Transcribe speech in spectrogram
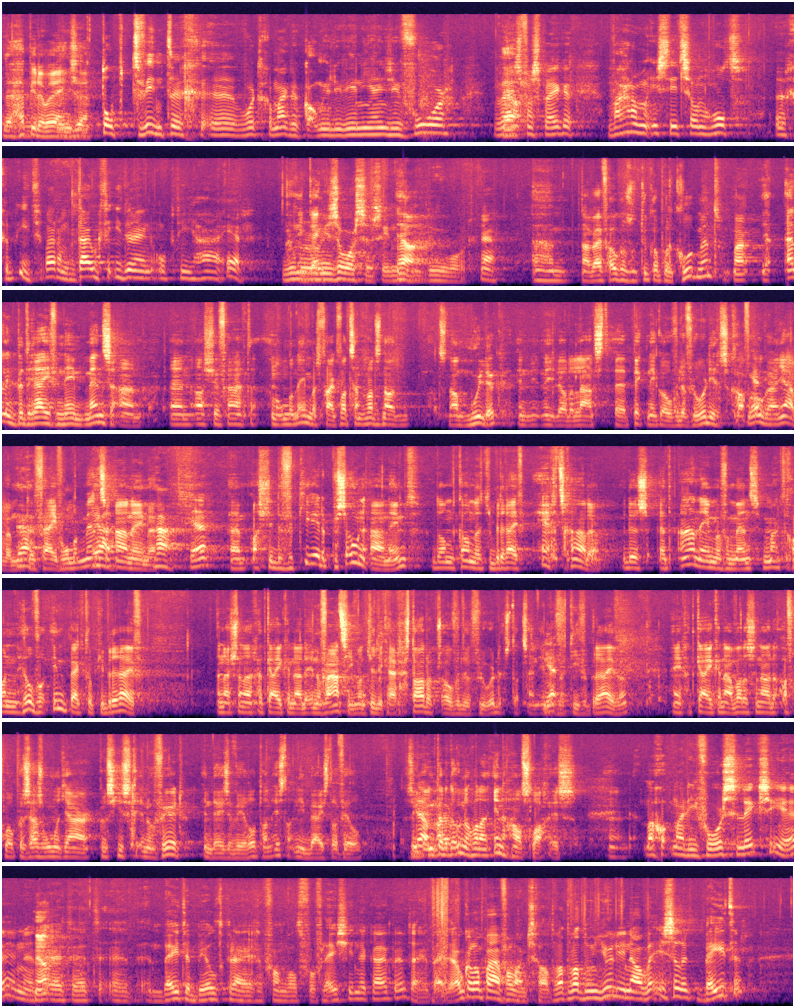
daar heb je er weer de eentje. top 20 eh, wordt gemaakt. Daar komen jullie weer niet eens in voor, bij wijze Ja. van spreken. Waarom is dit zo'n hot gebied? Waarom duikt iedereen op die HR? Human denk- resources in Ja. het duurwoord. Ja. Ehm, nou, wij focussen ons natuurlijk op recruitment, maar ja, elk bedrijf neemt mensen aan. En als je vraagt aan ondernemers vaak, wat, zijn, wat, is, nou, wat is nou moeilijk? En jullie hadden laatst eh picknick over de vloer, die gaf Ja. ook aan, ja, we moeten 500 mensen Ja. aannemen. Ja. Ja? Ehm, als je de verkeerde personen aanneemt, dan kan dat je bedrijf echt schaden. Dus het aannemen van mensen maakt gewoon heel veel impact op je bedrijf. En als je dan gaat kijken naar de innovatie, want jullie krijgen start-ups over de vloer, dus dat zijn innovatieve bedrijven. En je gaat kijken naar wat is er nou de afgelopen 600 jaar precies geïnnoveerd in deze wereld, dan is dat niet bijster veel. Dus ik Ja, denk dat het ook nog wel een inhaalslag is. Maar, goed, maar die voorselectie hè, en het, Ja. het, een beter beeld krijgen van wat voor vlees je in de kuip hebt, daar hebben wij er ook al een paar van langs gehad. Wat, wat doen jullie nou wezenlijk beter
